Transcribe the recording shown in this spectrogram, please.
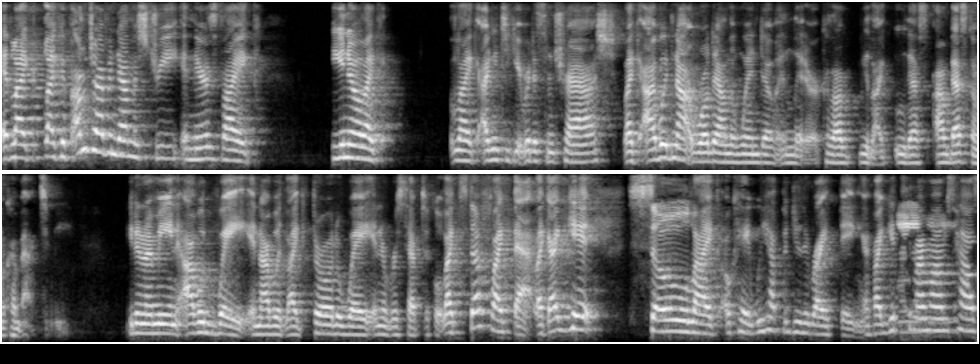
And like, like if I'm driving down the street and there's like, you know, like like I need to get rid of some trash, like I would not roll down the window and litter because I'd be like, "Ooh, that's uh, that's gonna come back to me." You know what I mean? I would wait and I would like throw it away in a receptacle, like stuff like that. Like I get so like, okay, we have to do the right thing. If I get to my mom's mm-hmm. house,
